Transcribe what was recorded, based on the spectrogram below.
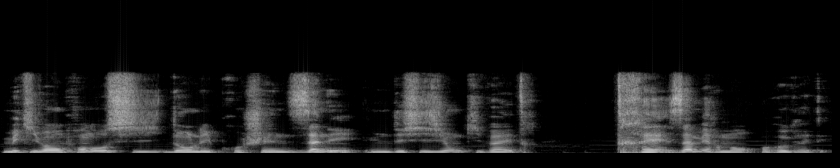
mais qui va en prendre aussi dans les prochaines années, une décision qui va être très amèrement regrettée.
